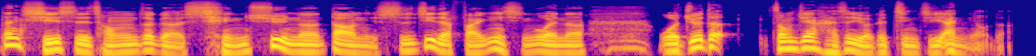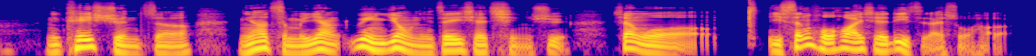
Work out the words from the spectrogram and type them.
但其实从这个情绪呢，到你实际的反应行为呢，我觉得中间还是有一个紧急按钮的。你可以选择你要怎么样运用你这一些情绪。像我以生活化一些例子来说好了，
